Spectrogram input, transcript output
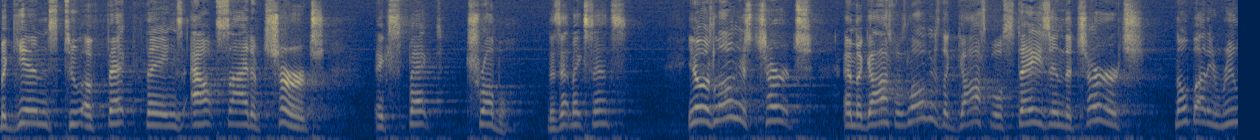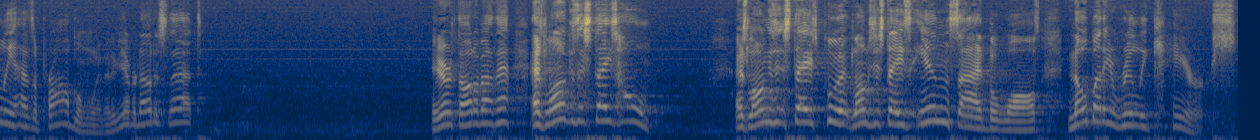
begins to affect things outside of church, expect trouble. Does that make sense? You know, as long as church and the gospel, as long as the gospel stays in the church, nobody really has a problem with it. Have you ever noticed that? Have you ever thought about that? As long as it stays home, as long as it stays put, as long as it stays inside the walls, nobody really cares.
